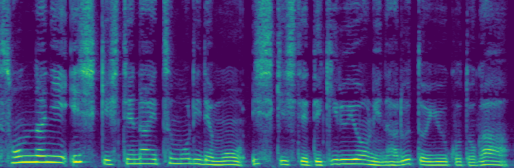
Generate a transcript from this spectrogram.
そんなに意識してないつもりでも意識してできるようになるということが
